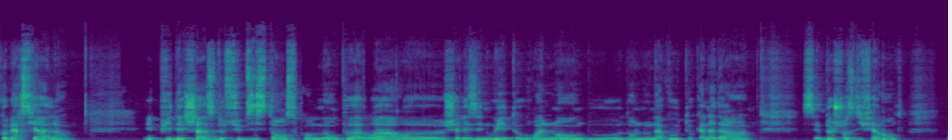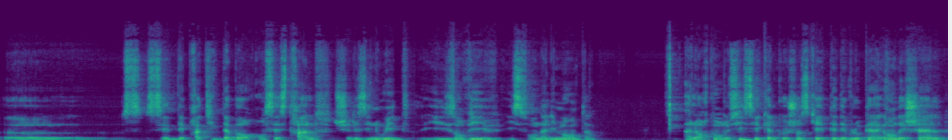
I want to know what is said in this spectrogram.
commerciale et puis des chasses de subsistance comme on peut avoir chez les Inuits au Groenland ou dans le Nunavut au Canada. Hein. C'est deux choses différentes. Euh, c'est des pratiques d'abord ancestrales chez les Inuits. Ils en vivent, ils s'en alimentent. Alors qu'en Russie, c'est quelque chose qui a été développé à grande échelle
